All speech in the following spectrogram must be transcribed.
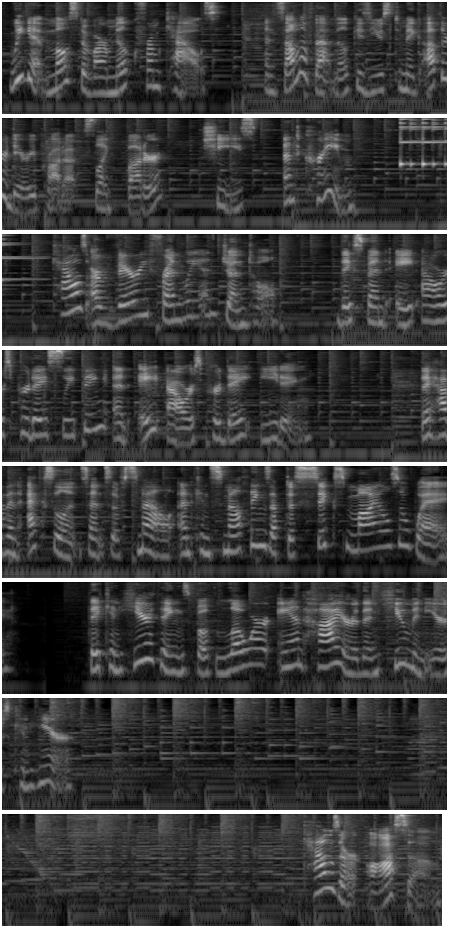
We get most of our milk from cows, and some of that milk is used to make other dairy products like butter, cheese, and cream. Cows are very friendly and gentle, they spend 8 hours per day sleeping and 8 hours per day eating. They have an excellent sense of smell and can smell things up to 6 miles away. They can hear things both lower and higher than human ears can hear. Cows are awesome!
